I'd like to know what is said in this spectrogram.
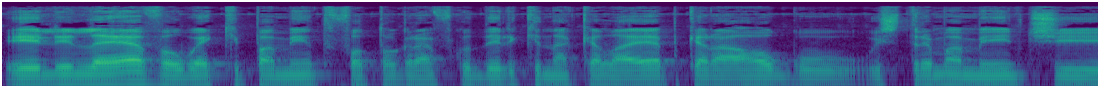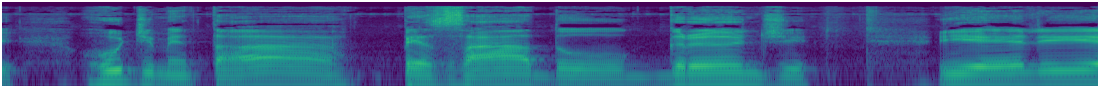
ele leva o equipamento fotográfico dele, que naquela época era algo extremamente rudimentar, pesado, grande, e ele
